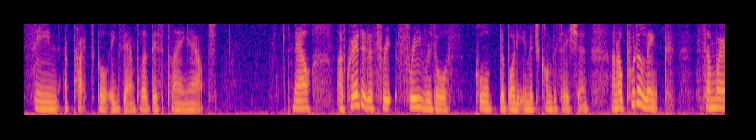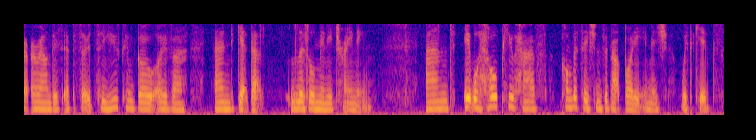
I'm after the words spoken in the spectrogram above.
seen a practical example of this playing out. Now, I've created a free resource called the Body Image Conversation, and I'll put a link somewhere around this episode so you can go over and get that little mini training. And it will help you have conversations about body image with kids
